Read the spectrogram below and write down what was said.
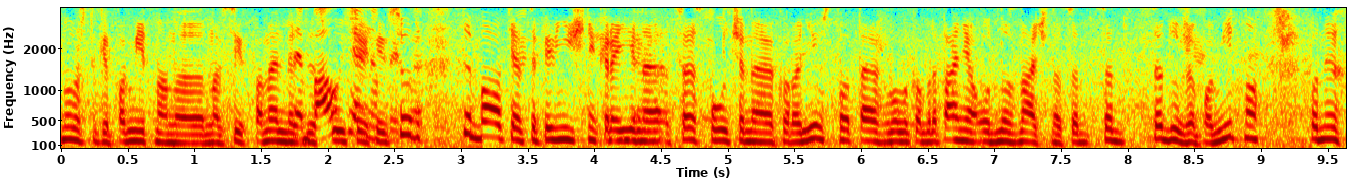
ну ж таки помітно на, на всіх панельних Це Балтія, дискусіях і всюди. наприклад? Це Балтія, це північні країни, це Сполучене Королівство, теж Великобританія. Однозначно, це, це, це дуже помітно по них.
